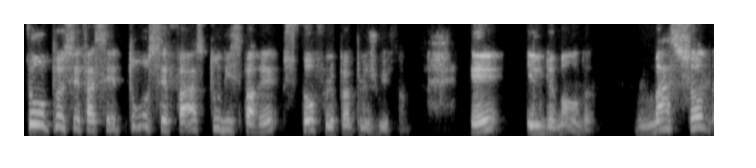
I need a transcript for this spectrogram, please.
tout peut s'effacer, tout s'efface, tout disparaît, sauf le peuple juif. Et il demande, Masod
